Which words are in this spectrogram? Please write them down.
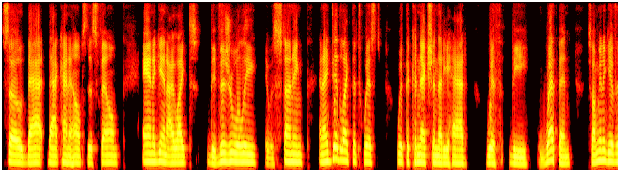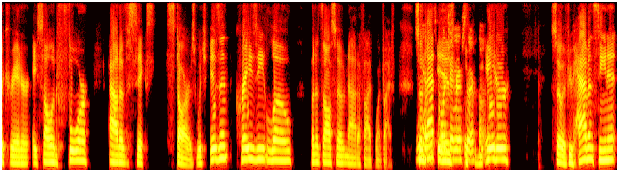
So that that kind of helps this film. And again, I liked the visually; it was stunning, and I did like the twist with the connection that he had with the weapon. So I'm going to give the creator a solid four out of six stars, which isn't crazy low, but it's also not a 5.5. So Yeah, that is generous than I the creator. So if you haven't seen it,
